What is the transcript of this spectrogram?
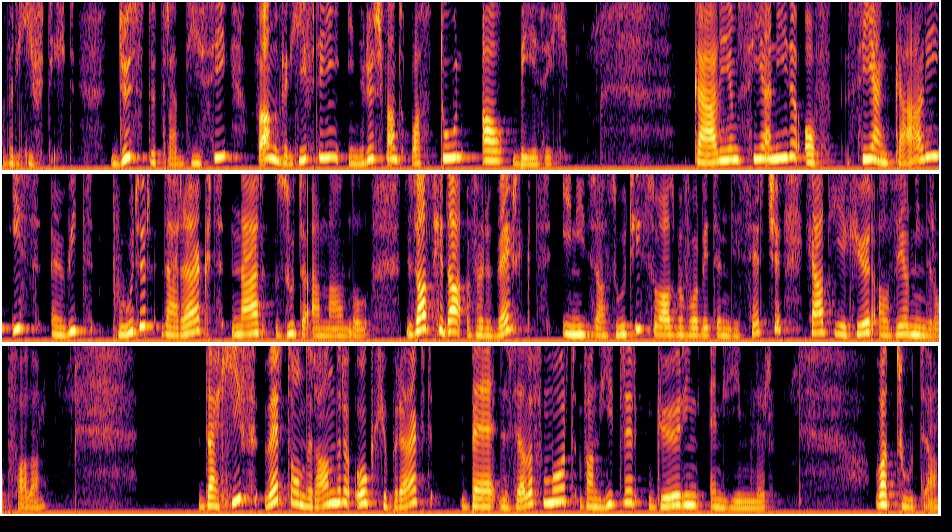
vergiftigd. Dus de traditie van vergiftiging in Rusland was toen al bezig. Kaliumcyanide of cyankali is een wit poeder dat ruikt naar zoete amandel. Dus als je dat verwerkt in iets dat zoet is, zoals bijvoorbeeld een dessertje, gaat die geur al veel minder opvallen. Dat gif werd onder andere ook gebruikt bij de zelfmoord van Hitler, Geuring en Himmler. Wat doet dat?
